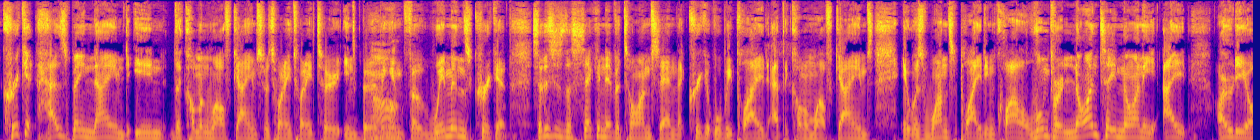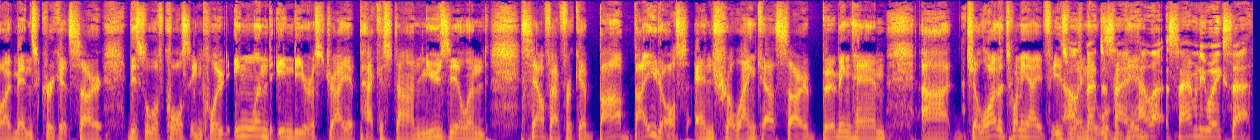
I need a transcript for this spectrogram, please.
cricket has been named in the Commonwealth Games for 2022 in Birmingham Oh. for women's cricket. So this is the second ever time, Sam, that cricket will be played at the Commonwealth Games. It was once played in Kuala Lumpur in 1998 ODI men's cricket. So this will, of course, include England, India, Australia, Pakistan, New Zealand, South Africa, Barbados, and Sri Lanka. So Birmingham, uh, July the 28th is when it will say, begin. how, so how many weeks that?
